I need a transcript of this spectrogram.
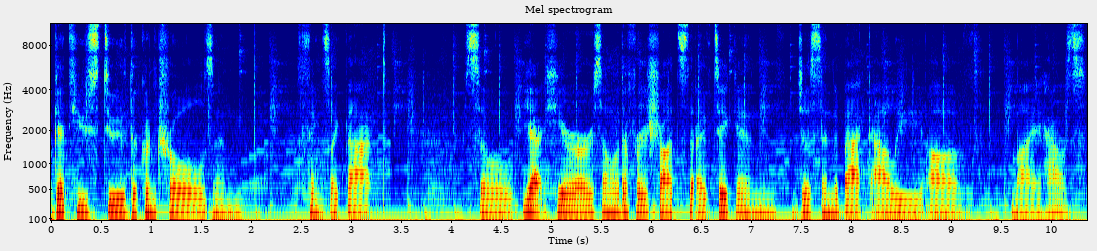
get used to the controls and things like that. So yeah, here are some of the first shots that I've taken just in the back alley of my house.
